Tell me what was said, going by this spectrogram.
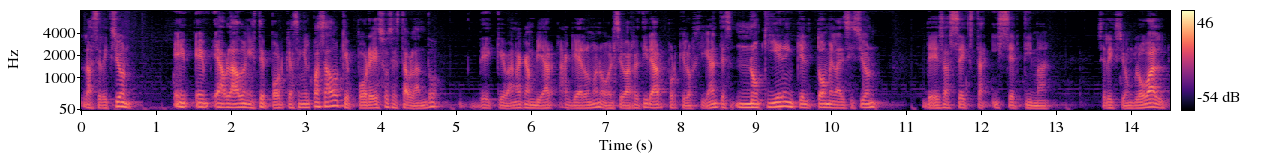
la selección. He, hablado en este podcast en el pasado que por eso se está hablando de que van a cambiar a Gettleman o él se va a retirar porque los gigantes no quieren que él tome la decisión de esa sexta y séptima selección global.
